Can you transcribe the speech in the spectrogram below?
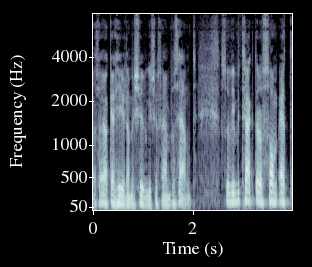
alltså ökar hyrorna med 20-25 procent. Så vi betraktar oss som ett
